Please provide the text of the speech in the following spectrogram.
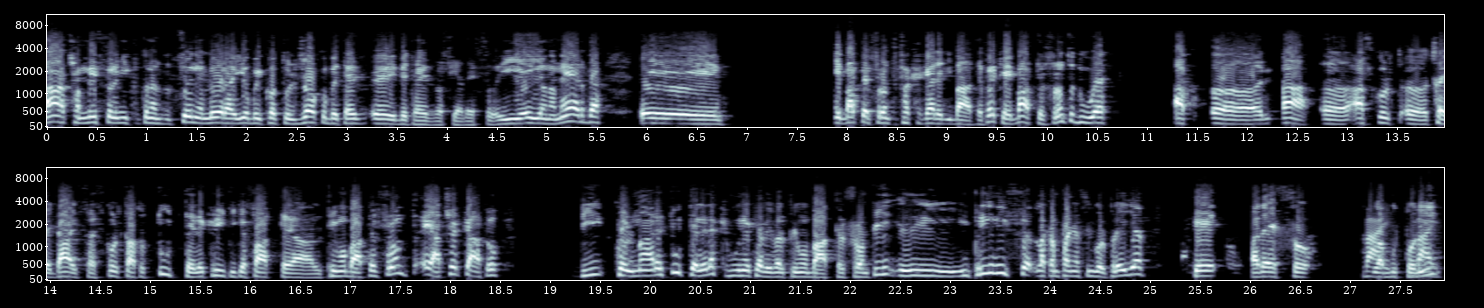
ah, ci ha messo le microtransazioni, allora io boicotto il gioco, Bethesda, eh, Bethesda sì adesso, EA è una merda e... e Battlefront fa cagare di base, perché Battlefront 2 ha, uh, ha uh, ascolt- uh, cioè DICE ha ascoltato tutte le critiche fatte al primo Battlefront e ha cercato di colmare tutte le lacune che aveva il primo Battlefront. In primis la campagna single player che adesso vai, la butto vai, lì,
